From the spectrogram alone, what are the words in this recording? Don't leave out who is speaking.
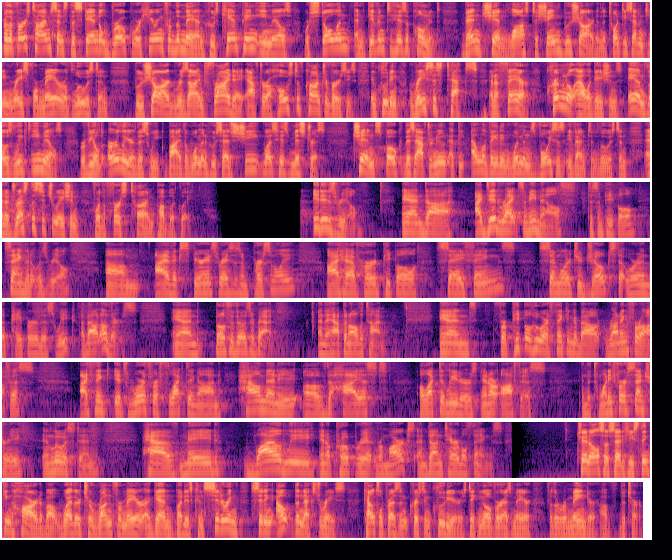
Speaker 1: For the first time since the scandal broke, we're hearing from the man whose campaign emails were stolen and given to his opponent. Ben Chin lost to Shane Bouchard in the 2017 race for mayor of Lewiston. Bouchard resigned Friday after a host of controversies, including racist texts, an affair, criminal allegations, and those leaked emails, revealed earlier this week by the woman who says she was his mistress. Chin spoke this afternoon at the Elevating Women's Voices event in Lewiston and addressed the situation for the first time publicly.
Speaker 2: It is real. And uh, I did write some emails to some people saying that it was real. Um, I have experienced racism personally. I have heard people say things similar to jokes that were in the paper this week about others. And both of those are bad. And they happen all the time. And for people who are thinking about running for office, I think it's worth reflecting on how many of the highest elected leaders in our office in the 21st century in Lewiston have made wildly inappropriate remarks and done terrible things.
Speaker 1: Chin also said he's thinking hard about whether to run for mayor again, but is considering sitting out the next race. Council President Kristen Cloutier is taking over as mayor for the remainder of the term.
